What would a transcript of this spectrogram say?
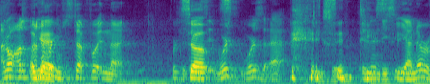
I don't. I, I never even stepped foot in that. Where's it? So- is it, where's, where's it at? It's in Is it in DC? Yeah, I never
